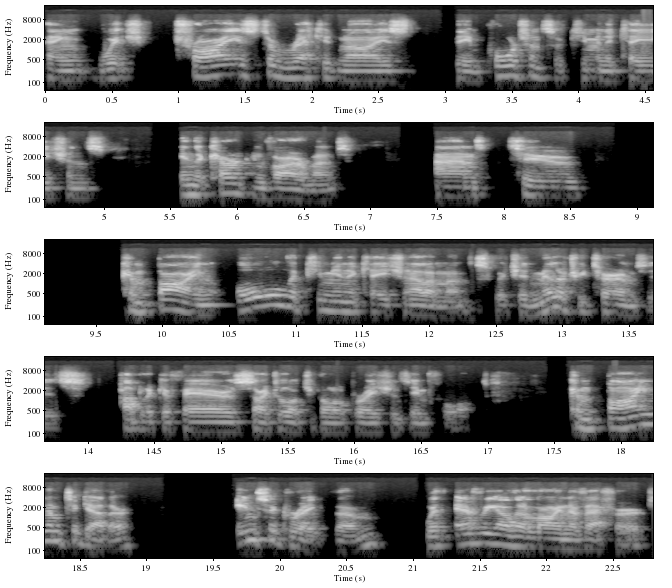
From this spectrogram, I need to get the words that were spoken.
thing which tries to recognize the importance of communications in the current environment and to combine all the communication elements, which in military terms is public affairs, psychological operations, info, combine them together, integrate them with every other line of effort,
